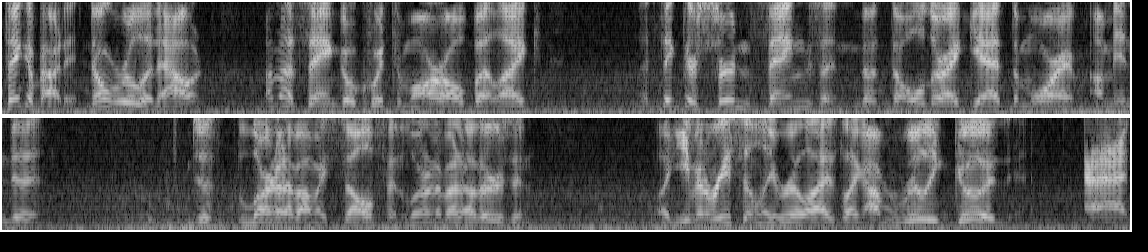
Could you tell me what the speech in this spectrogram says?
think about it. Don't rule it out. I'm not saying go quit tomorrow, but like, I think there's certain things. The, the older I get, the more I'm into just learning about myself and learning about others. And like, even recently, realized like I'm really good at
